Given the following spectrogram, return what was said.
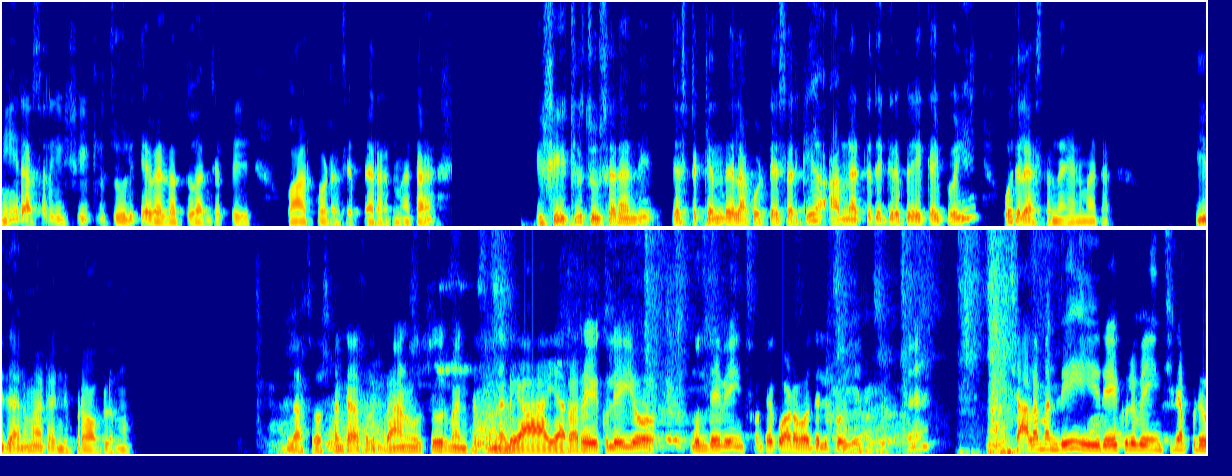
మీరు అసలు ఈ షీట్లు జోలికే వెళ్ళొద్దు అని చెప్పి వారు కూడా చెప్పారనమాట. ఈ షీట్లు చూసారండి జస్ట్ కింద ఇలా కొట్టేసరికి ఆ నట్టు దగ్గర బ్రేక్ అయిపోయి వదిలేస్తున్నాయన్నమాట. ఇదనమాట అండి ప్రాబ్లము. ఇలా చూస్తుంటే అసలు ప్రాణం ఉసూరుమనిపిస్తుందండి. ఆ ఎర్ర రేకులేయో ముందే వేయించుకుంటే గొడవ వదిలిపోయేది. చాలామంది ఈ రేకులు వేయించినప్పుడు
